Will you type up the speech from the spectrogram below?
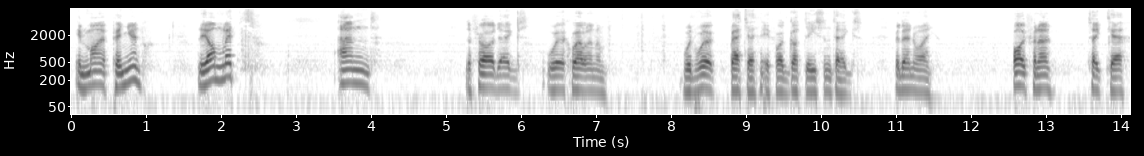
in my opinion, the omelettes and the fried eggs work well in them. Would work better if I got decent eggs. But anyway, bye for now. Take care.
